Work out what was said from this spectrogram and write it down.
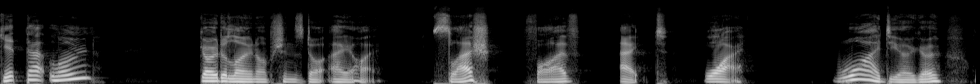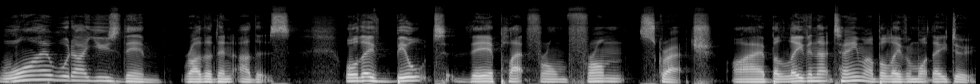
get that loan, go to loanoptions.ai slash five eight. Why? Why, Diogo? Why would I use them rather than others? Well, they've built their platform from scratch. I believe in that team. I believe in what they do.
